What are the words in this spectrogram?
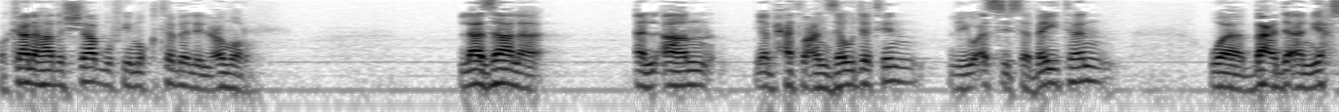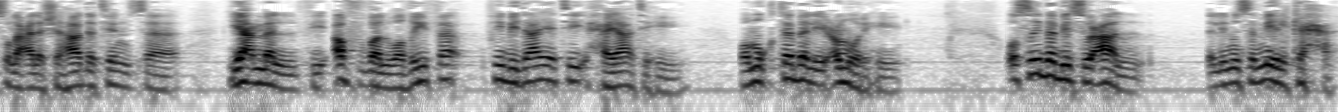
وكان هذا الشاب في مقتبل العمر. لا زال الآن يبحث عن زوجة ليؤسس بيتا وبعد أن يحصل على شهادة سيعمل في أفضل وظيفة في بداية حياته ومقتبل عمره. أصيب بسعال اللي نسميه الكحة.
